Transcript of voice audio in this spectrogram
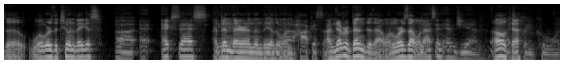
the what were the two in Vegas? Uh, XS. I've been there, and then the other uh, one. Hakkasan. I've never been to that one. Where's that one at? That's an MGM. Oh, That's okay. a pretty cool one.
